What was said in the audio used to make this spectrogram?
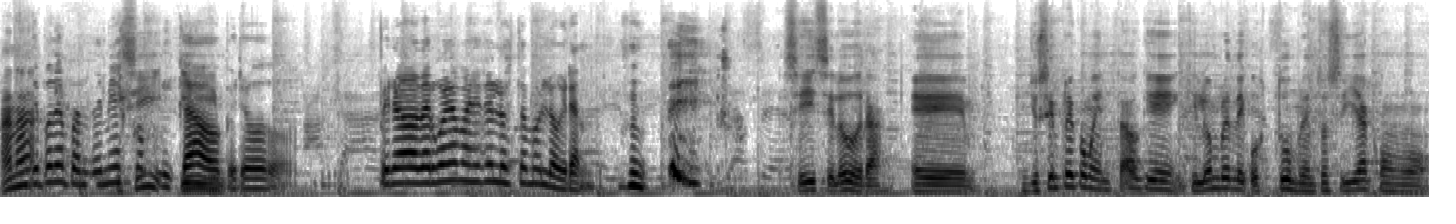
Ana, tiempo de pandemia es complicado, pero pero de alguna manera lo estamos logrando. sí, se logra. Eh, yo siempre he comentado que, el hombre es de costumbre, entonces ya como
